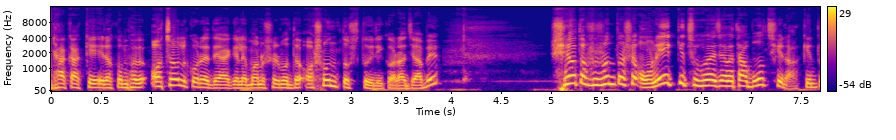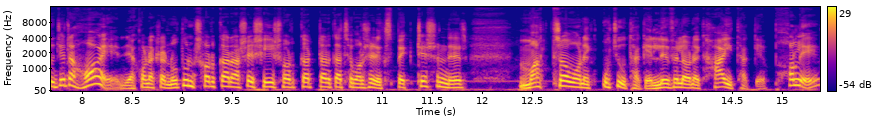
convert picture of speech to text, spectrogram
ঢাকাকে এরকমভাবে অচল করে দেয়া গেলে মানুষের মধ্যে অসন্তোষ তৈরি করা যাবে। সেও তো সুসন্তোষে অনেক কিছু হয়ে যাবে তা বলছি না। কিন্তু যেটা হয়, যখন একটা নতুন সরকার আসে, সেই সরকারটার কাছে মানুষের এক্সপেকটেশনের মাত্রাও অনেক উঁচু থাকে লেভেল অনেক হাই থাকে। ফলে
